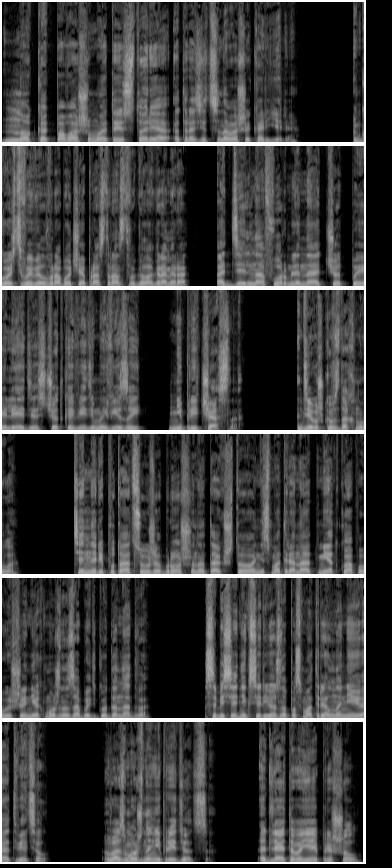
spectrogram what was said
Но как, по-вашему, эта история отразится на вашей карьере?» Гость вывел в рабочее пространство голограммера отдельно оформленный отчет по Эледе с четко видимой визой «непричастна». Девушка вздохнула. Тень на репутацию уже брошена, так что, несмотря на отметку, о повышениях можно забыть года на два. Собеседник серьезно посмотрел на нее и ответил. «Возможно, не придется. Для этого я и пришел.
